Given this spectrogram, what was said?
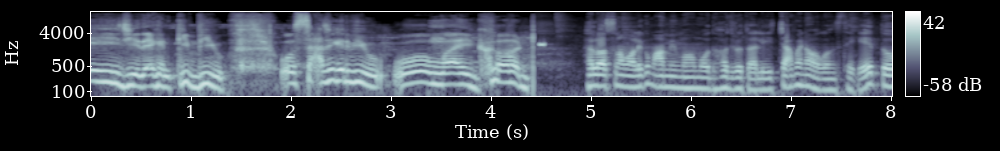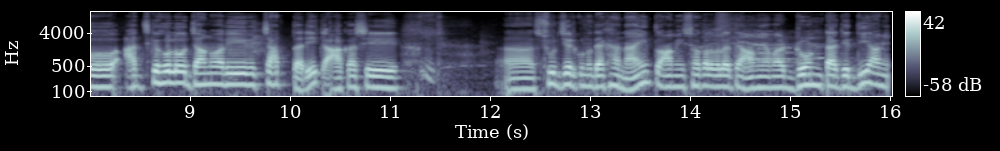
এই যে দেখেন কি ভিউ ও সাজেকের ভিউ ও মাই গড হ্যালো আসসালামু আলাইকুম। আমি মোহাম্মদ হজরত আলী চাঁপাইনবাবগঞ্জ থেকে। তো আজকে হলো জানুয়ারির চার তারিখ। আকাশে সূর্যের কোনো দেখা নাই। তো আমি সকালবেলাতে আমি আমার ড্রোনটাকে দিয়ে আমি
